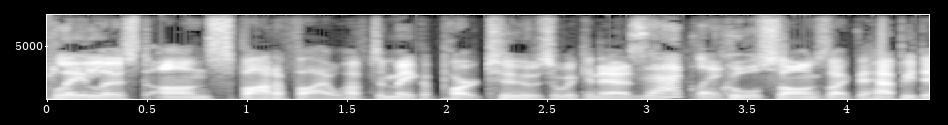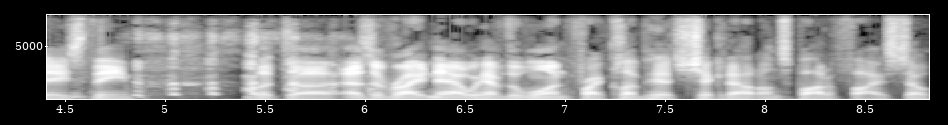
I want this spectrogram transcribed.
playlist on Spotify. We'll have to make a part two so we can add Exactly. cool songs like the Happy Days theme. but uh, as of right now, we have the one Fright Club hits. Check it out on Spotify. So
